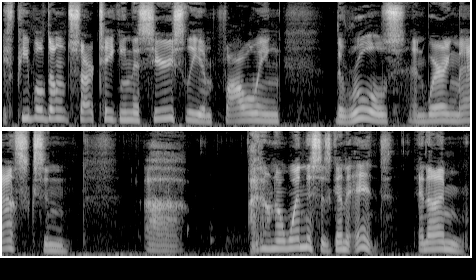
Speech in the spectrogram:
if people don't start taking this seriously and following the rules and wearing masks and uh, I don't know when this is going to end. And I'm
